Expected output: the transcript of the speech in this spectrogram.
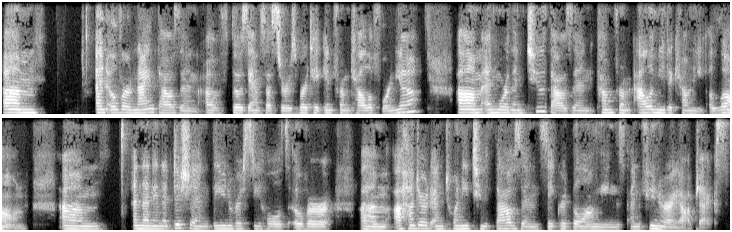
Um, and over 9,000 of those ancestors were taken from California, um, and more than 2,000 come from Alameda County alone. Um, and then, in addition, the university holds over um, 122,000 sacred belongings and funerary objects.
